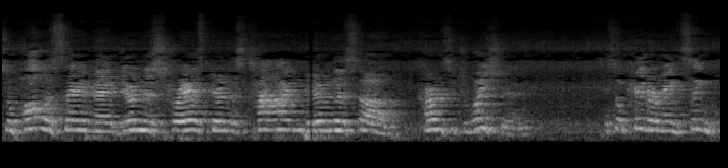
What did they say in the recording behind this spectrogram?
So Paul is saying that during this stress, during this time, during this uh, current situation, it's okay to remain single.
